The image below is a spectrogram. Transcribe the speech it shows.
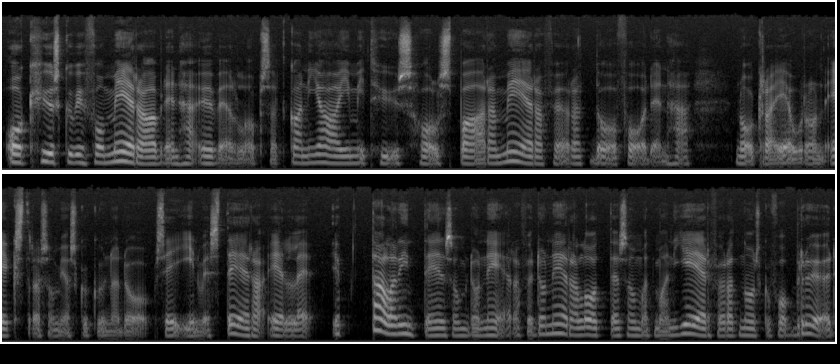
Och hur skulle vi få mer av den här överlopps? Att kan jag i mitt hushåll spara mera för att då få den här några euron extra som jag skulle kunna då säg investera eller jag talar inte ens om donera för donera låter som att man ger för att någon ska få bröd.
